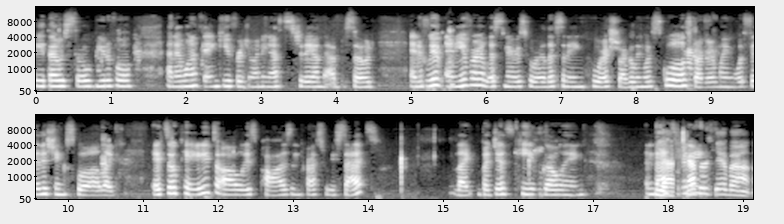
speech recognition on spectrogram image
Faith, that was so beautiful. And I want to thank you for joining us today on the episode. And if we have any of our listeners who are listening who are struggling with school, struggling with finishing school, like it's okay to always pause and press reset. Like, but just keep going. And yeah really- never give up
